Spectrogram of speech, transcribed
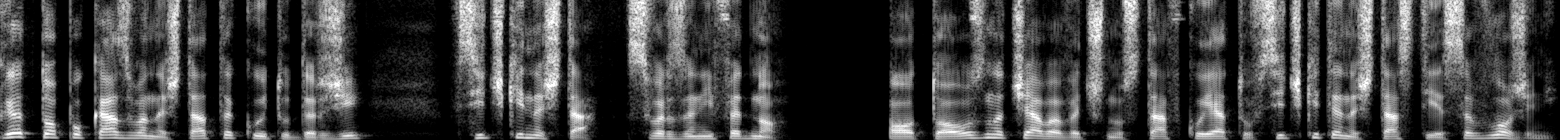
Г то показва нещата, които държи, всички неща, свързани в едно. О то означава вечността, в която всичките нещастия са вложени.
